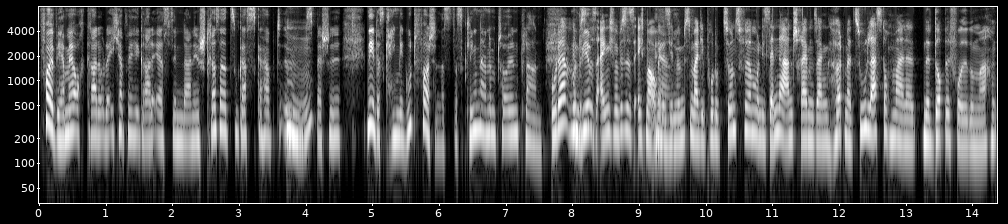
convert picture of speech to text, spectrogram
Voll, wir haben ja auch gerade, oder ich habe ja hier gerade erst den Daniel Stresser zu Gast gehabt im Mhm. Special. Nee, das kann ich mir gut vorstellen. Das, das klingt nach einem tollen Plan. Oder? Wir und müssen wir, das eigentlich, wir müssen das echt mal organisieren. Ja. Wir müssen mal die Produktionsfirmen und die Sender anschreiben und sagen, hört mal zu, lasst doch mal eine, eine Doppelfolge machen.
